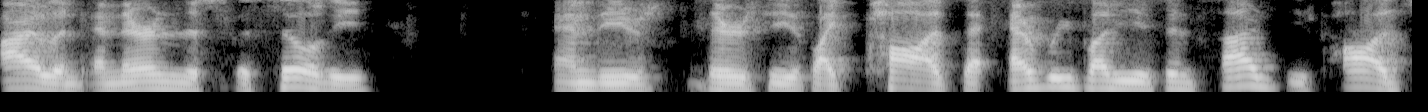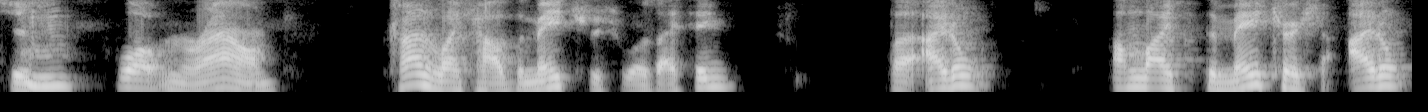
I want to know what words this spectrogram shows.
island, and they're in this facility and these there's these like pods that everybody is inside these pods just Mhm. floating around kind of like how the matrix was i think but i don't unlike the matrix i don't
